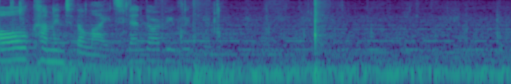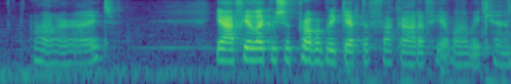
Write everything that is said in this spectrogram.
All come into the light. Stendarr be with you. Alright. Yeah, I feel like we should probably get the fuck out of here while we can.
